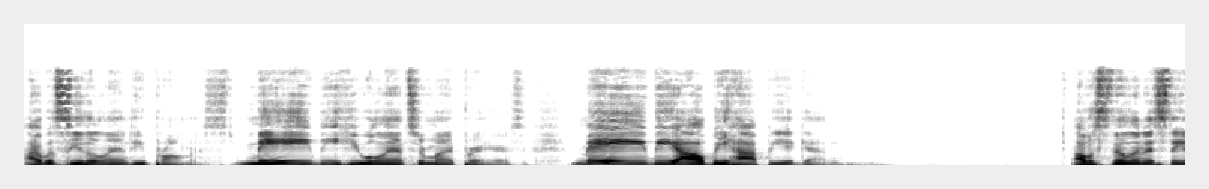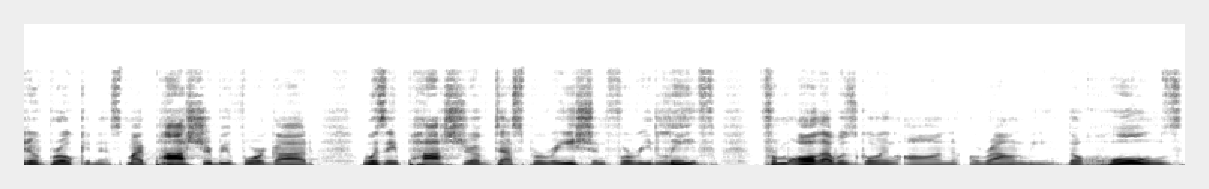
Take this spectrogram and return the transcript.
I would see the land he promised. Maybe he will answer my prayers. Maybe I'll be happy again. I was still in a state of brokenness. My posture before God was a posture of desperation for relief from all that was going on around me. The holes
